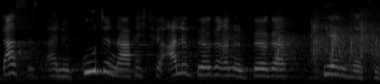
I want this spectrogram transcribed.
Das ist eine gute Nachricht für alle Bürgerinnen und Bürger hier in Hessen.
